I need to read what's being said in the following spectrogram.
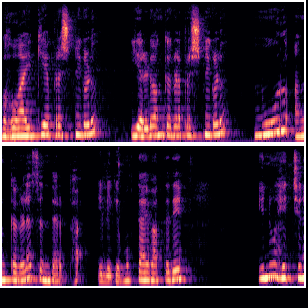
ಬಹು ಆಯ್ಕೆಯ ಪ್ರಶ್ನೆಗಳು, ಎರಡು ಅಂಕಗಳ ಪ್ರಶ್ನೆಗಳು, ಮೂರು ಅಂಕಗಳ ಸಂದರ್ಭ ಇಲ್ಲಿಗೆ ಮುಕ್ತಾಯವಾಗ್ತದೆ. ಇನ್ನೂ ಹೆಚ್ಚಿನ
